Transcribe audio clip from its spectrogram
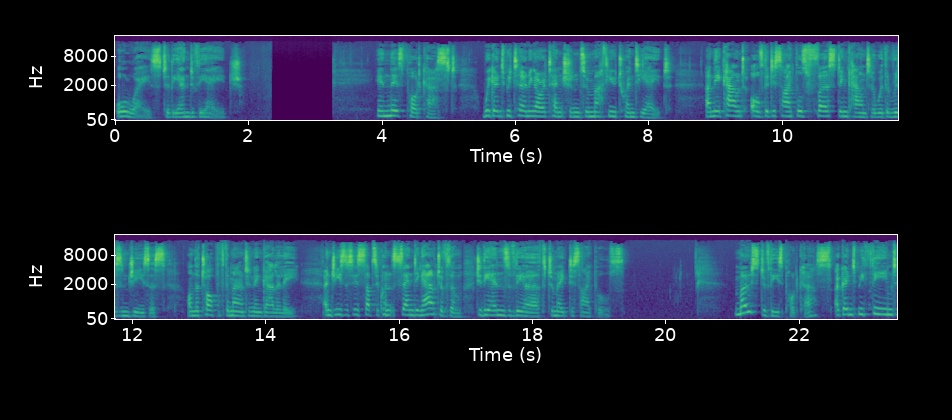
always to the end of the age. In this podcast, we're going to be turning our attention to Matthew 28 and the account of the disciples' first encounter with the risen Jesus on the top of the mountain in Galilee, and Jesus' subsequent sending out of them to the ends of the earth to make disciples. Most of these podcasts are going to be themed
